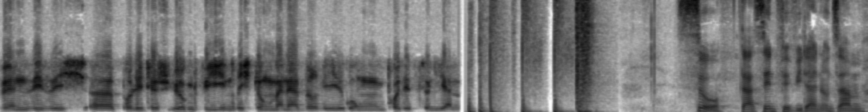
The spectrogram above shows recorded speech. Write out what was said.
wenn sie sich äh, politisch irgendwie in Richtung Männerbewegungen positionieren. So, da sind wir wieder in unserem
